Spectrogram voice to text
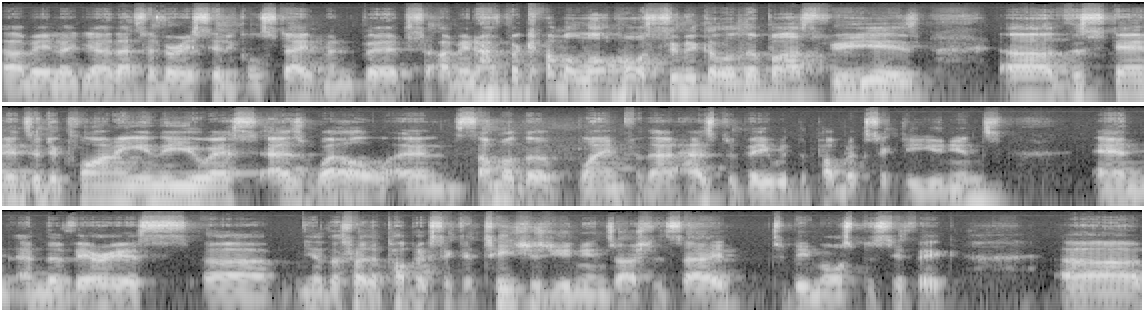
I mean, yeah, that's a very cynical statement, but I mean, I've become a lot more cynical in the past few years. Uh, the standards are declining in the US as well, and some of the blame for that has to be with the public sector unions and and the various, uh, you know, the, sorry, the public sector teachers unions, I should say, to be more specific. Uh,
